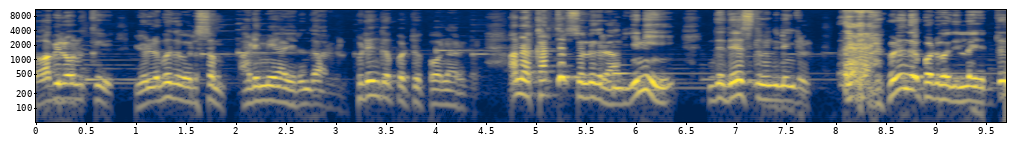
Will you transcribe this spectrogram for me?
பாபிலோனுக்கு எழுபது வருஷம் அடிமையாக இருந்தார்கள் பிடுங்கப்பட்டு போனார்கள். ஆனால் கர்த்தர் சொல்லுகிறார் இனி இந்த தேசத்திலிருந்து நீங்கள் பிடுங்கப்படுவதில்லை என்று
